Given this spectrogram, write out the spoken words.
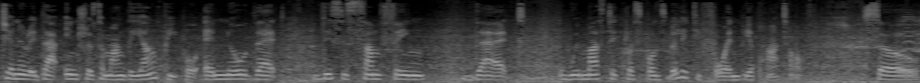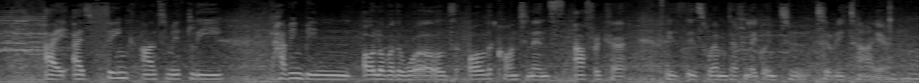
generate that interest among the young people and know that this is something that we must take responsibility for and be a part of. So I, I think ultimately, having been all over the world, all the continents, Africa is, is where I'm definitely going to, to retire. Yes.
